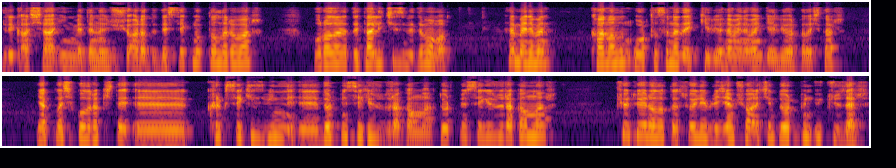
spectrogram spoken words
Direkt aşağı inmeden önce şu arada destek noktaları var. Oralara detaylı çizmedim ama hemen hemen kanalın ortasına denk geliyor. Hemen hemen geliyor arkadaşlar. Yaklaşık olarak işte e, 48 bin, e, 4800 rakamlar. 4800 rakamlar. Kötü yer aralıkta söyleyebileceğim şu an için 4300'ler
